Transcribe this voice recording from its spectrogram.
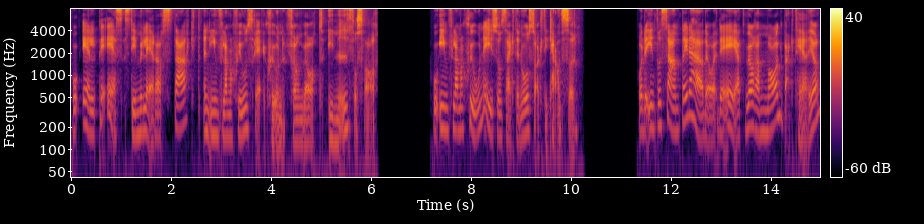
Och LPS stimulerar starkt en inflammationsreaktion från vårt immunförsvar. Och inflammation är ju som sagt en orsak till cancer. Och det intressanta i det här då, det är att våra magbakterier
